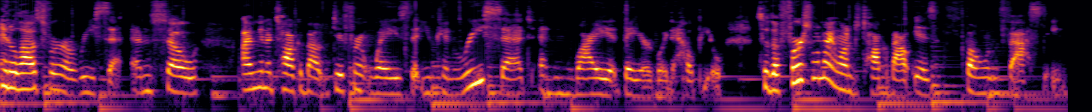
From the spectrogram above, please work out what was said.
it allows for a reset. And so I'm going to talk about different ways that you can reset and why they are going to help you. So the first one I want to talk about is phone fasting.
